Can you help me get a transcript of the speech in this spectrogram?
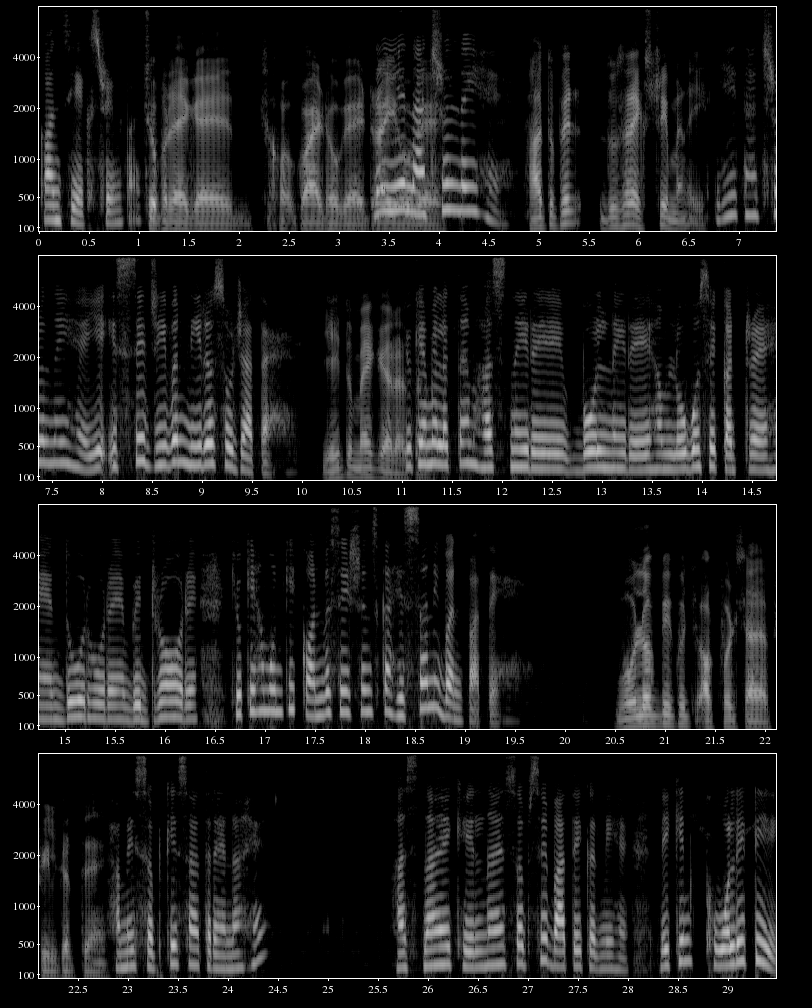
कौन सी एक्सट्रीम पर? चुप रह गए क्वाइट हो गए नहीं ड्राई ये हो गए। नेचुरल नहीं है। हाँ तो फिर दूसरा एक्सट्रीम है ना ये। ये नेचुरल नहीं है ये इससे जीवन नीरस हो जाता है। यही तो मैं कह रहा क्योंकि हमें लगता है हम हंस नहीं रहे बोल नहीं रहे हम लोगों से कट रहे हैं दूर हो रहे हैं विड्रॉ हो रहे हैं क्योंकि हम उनकी कॉन्वर्सेशंस का हिस्सा नहीं बन पाते हैं। वो लोग भी कुछ ऑकवर्ड सा फील करते हैं। हमें सबके साथ रहना है हंसना है खेलना है सबसे बातें करनी है लेकिन quality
